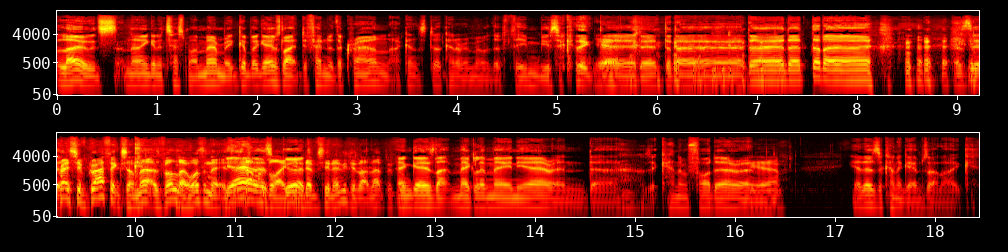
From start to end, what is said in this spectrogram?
loads. Now you're going to test my memory. Good, But games like Defender of the Crown, I can still kind of remember the theme music. I think. Yeah. Impressive graphics on that as well, though, wasn't it? Yeah, that was was like good. you'd never seen anything like that before. And games like Megalomania and uh, was it Cannon Fodder? And, Yeah. yeah, those are the kind of games I like,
